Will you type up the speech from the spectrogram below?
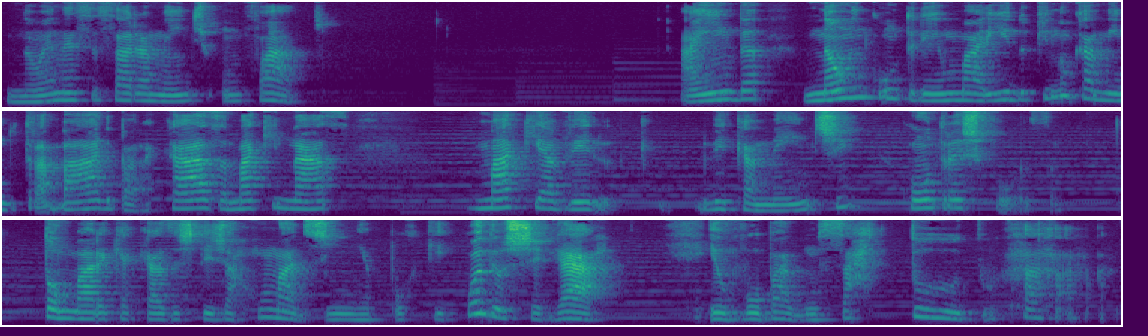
não é necessariamente um fato. Ainda não encontrei um marido que no caminho do trabalho para casa maquinasse maquiavelicamente contra a esposa. Tomara que a casa esteja arrumadinha, porque quando eu chegar, eu vou bagunçar tudo.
